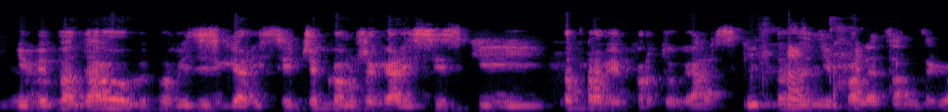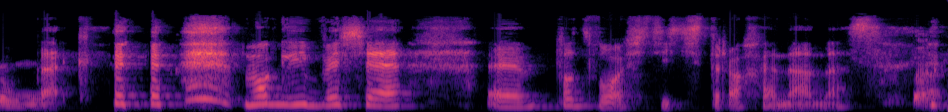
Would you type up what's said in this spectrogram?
nie wypadałoby powiedzieć Galicyjczykom, że galicyjski to prawie portugalski. To no nie tak. polecam tego mówić. Tak. Mogliby się podwłościć trochę na nas. Tak.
